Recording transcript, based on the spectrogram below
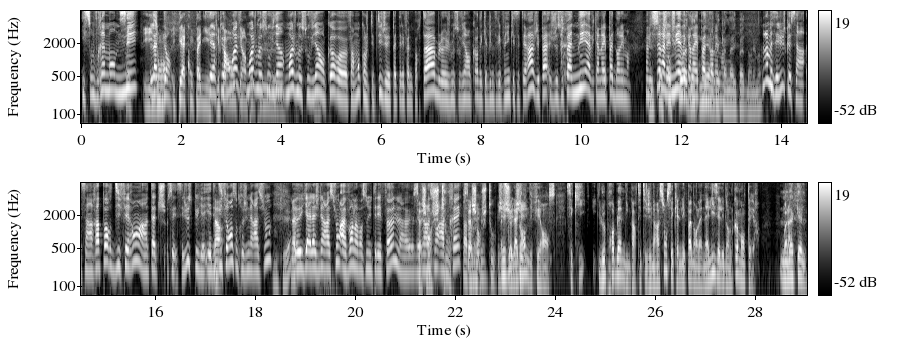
ils sont vraiment nés et ils là-dedans. ont été accompagnés. C'est-à-dire Les que parents moi, étaient un moi peu je me souviens, moi je me souviens encore. euh, Enfin moi quand j'étais petite, j'avais pas de téléphone portable. Je me souviens encore des cabines téléphoniques, etc. J'ai pas, je suis pas née avec un iPad dans les mains. Ma petite sœur, elle est née quoi avec un iPad né dans les avec mains. un iPad dans les mains? Non, non, mais c'est juste que c'est un, c'est un rapport différent à un tas de choses. C'est c'est juste qu'il y, a- il y a des Alors- différences entre générations. Euh, Il y a la génération avant l'invention du téléphone, la, génération après. Pardon, ça change tout. j'ai- Parce que la grande différence, c'est que le problème d'une partie de ces générations, c'est qu'elle n'est pas dans l'analyse, elle est dans le commentaire. Voilà. Laquelle?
